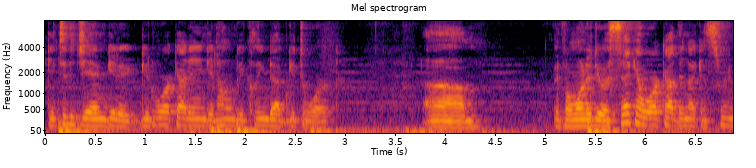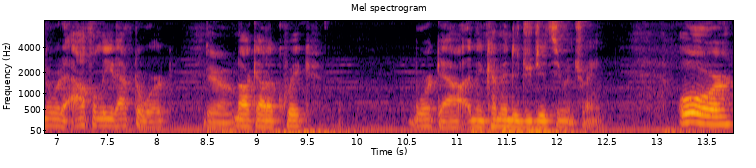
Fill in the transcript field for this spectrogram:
get to the gym, get a good workout in, get home, get cleaned up, get to work. Um, if I want to do a second workout, then I can swing over to Alpha Elite after work, Yeah. knock out a quick workout, and then come into jujitsu and train. Or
